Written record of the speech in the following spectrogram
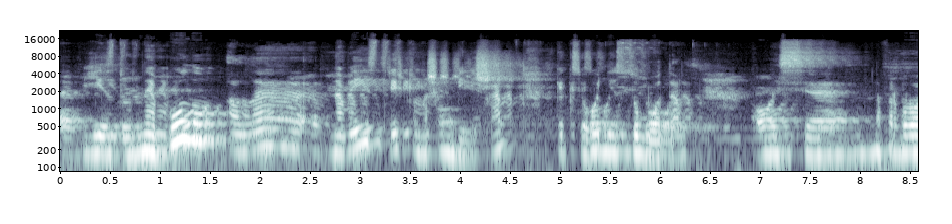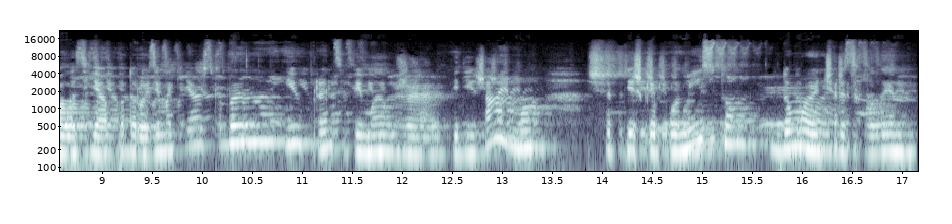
е, в'їзду не було, але на виїзд трішки машин більше, як сьогодні субота. Ось нафарбувалася я по дорозі макіяж зробила, і в принципі ми вже під'їжджаємо ще трішки по місту. Думаю, через хвилин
